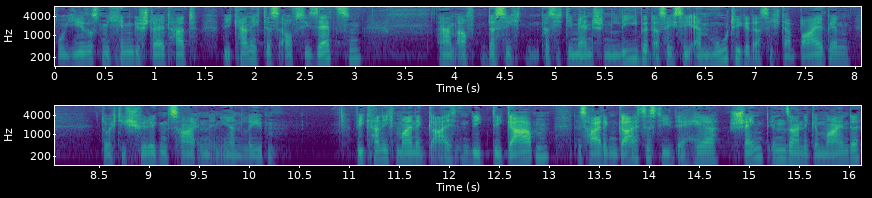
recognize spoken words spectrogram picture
wo Jesus mich hingestellt hat, wie kann ich das auf sie setzen, ähm, auf, dass, ich, dass ich die Menschen liebe, dass ich sie ermutige, dass ich dabei bin durch die schwierigen Zeiten in ihrem Leben. Wie kann ich meine Geist, die, die Gaben des Heiligen Geistes, die der Herr schenkt in seine Gemeinde,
